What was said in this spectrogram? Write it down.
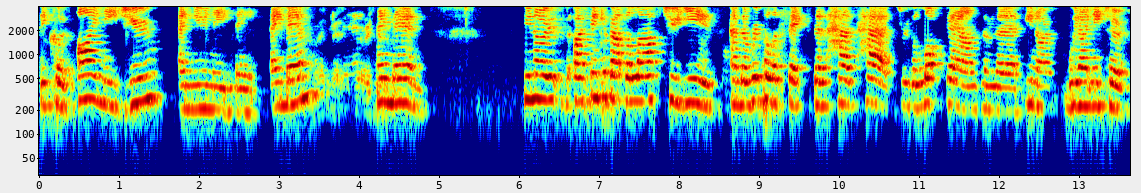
because I need you and you need me. Amen. Amen. Amen. You know, I think about the last two years and the ripple effect that it has had through the lockdowns and the, you know, we don't need to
